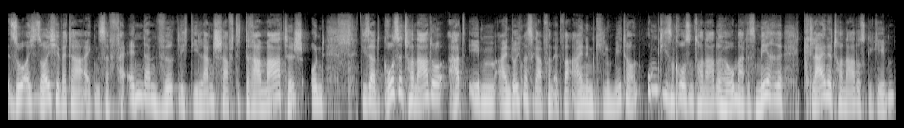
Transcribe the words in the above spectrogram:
so, solche Wetterereignisse verändern wirklich die Landschaft dramatisch. Und dieser große Tornado hat eben einen Durchmesser gehabt von etwa einem Kilometer. Und um diesen großen Tornado herum hat es mehrere kleine Tornados gegeben.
